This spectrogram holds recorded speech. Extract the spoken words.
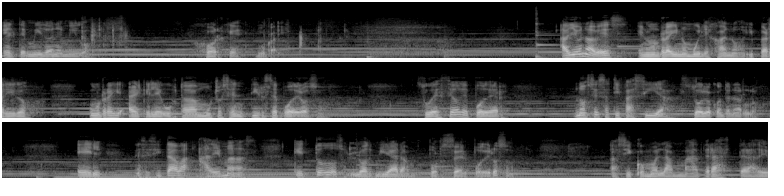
El temido enemigo. Jorge Bucay. Había una vez, en un reino muy lejano y perdido, un rey al que le gustaba mucho sentirse poderoso. Su deseo de poder no se satisfacía solo con tenerlo. Él necesitaba además que todos lo admiraran por ser poderoso. Así como la madrastra de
